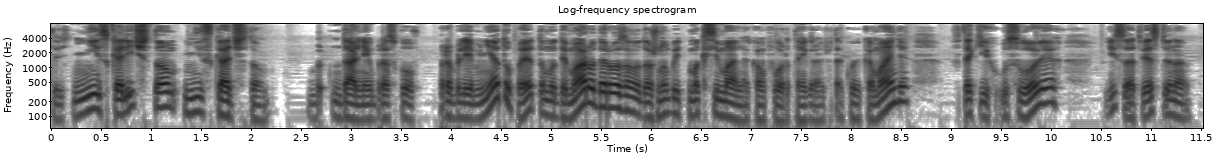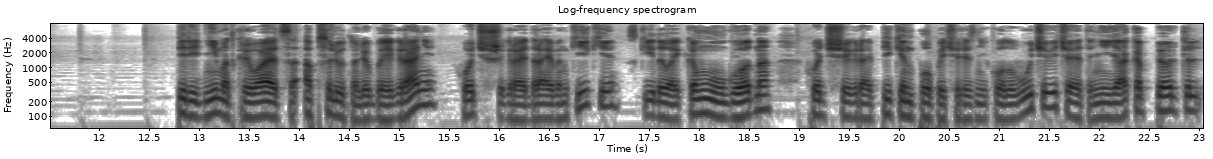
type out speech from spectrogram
То есть ни с количеством, ни с качеством дальних бросков проблем нету, поэтому Демару Дерозану должно быть максимально комфортно играть в такой команде, в таких условиях, и, соответственно, перед ним открываются абсолютно любые грани. Хочешь играть драйв кики, скидывай кому угодно. Хочешь играть пик попы через Николу Вучевича, это не Якоб Пёльтель,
